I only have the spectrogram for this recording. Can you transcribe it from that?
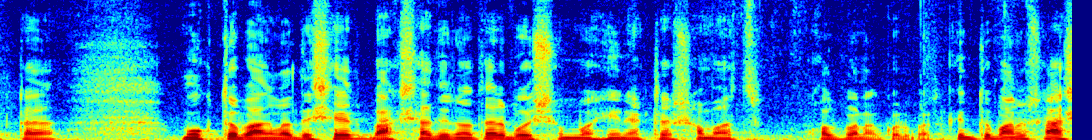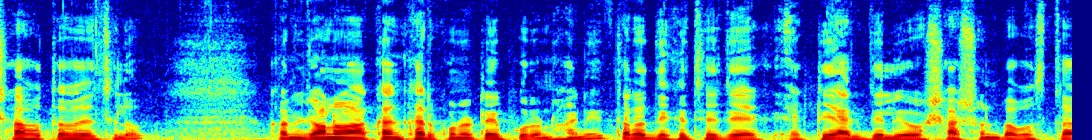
একটা মুক্ত বাংলাদেশের, বাক স্বাধীনতার বৈষম্যহীন একটা সমাজ কল্পনা করবার। কিন্তু মানুষ আশাহত হয়েছিল কারণ জন আকাঙ্ক্ষার কোনোটাই পূরণ হয়নি। তারা দেখেছে যে একটি একদলীয় শাসন ব্যবস্থা,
